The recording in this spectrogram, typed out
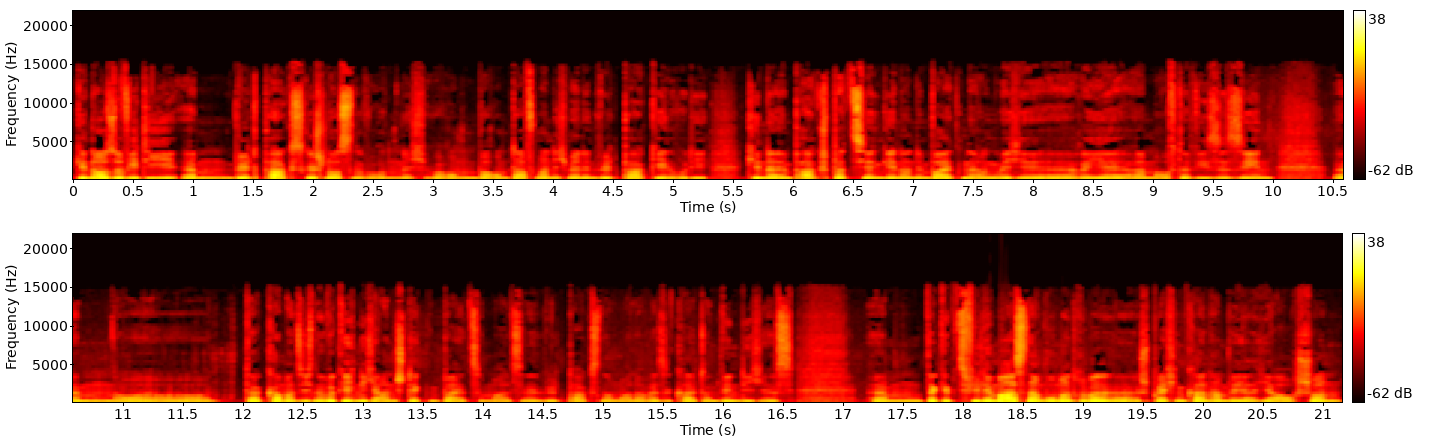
genauso wie die ähm, Wildparks geschlossen wurden. Nicht? Warum, warum darf man nicht mehr in den Wildpark gehen, wo die Kinder im Park spazieren gehen und im Weiten irgendwelche äh, Rehe ähm, auf der Wiese sehen. Ähm, oh, da kann man sich nur wirklich nicht anstecken bei, zumal es in den Wildparks normalerweise kalt und windig ist. Ähm, da gibt es viele Maßnahmen, wo man drüber äh, sprechen kann, haben wir ja hier auch schon.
